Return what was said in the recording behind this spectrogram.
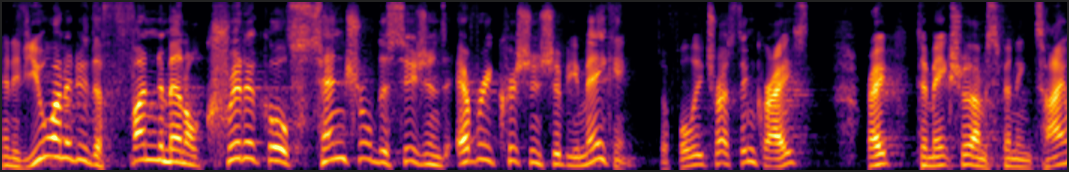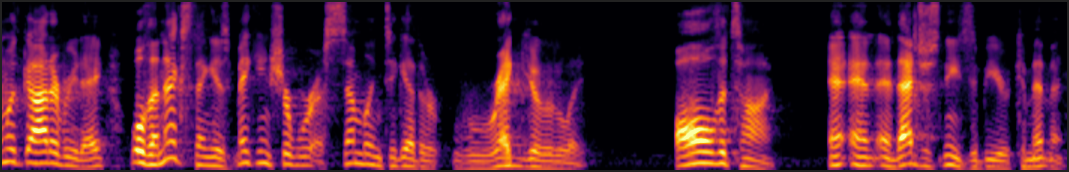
And if you want to do the fundamental, critical, central decisions every Christian should be making to fully trust in Christ, right? To make sure that I'm spending time with God every day, well, the next thing is making sure we're assembling together regularly, all the time. And, and, and that just needs to be your commitment.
